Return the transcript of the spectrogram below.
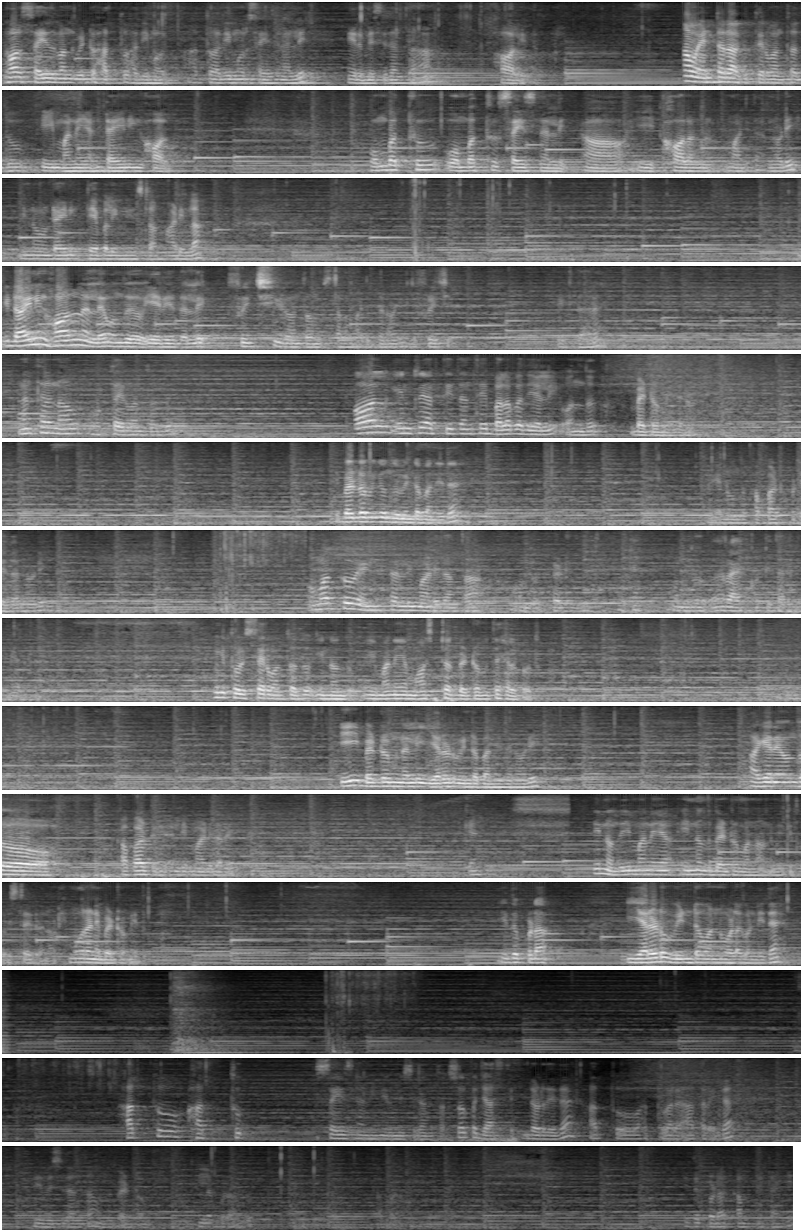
ಹಾಲ್ ಸೈಜ್ ಬಂದುಬಿಟ್ಟು ಹತ್ತು, ಹದಿಮೂರು ಹತ್ತು, ಹದಿಮೂರು ಸೈಜ್ನಲ್ಲಿ ನಿರ್ಮಿಸಿದಂತಹ ಹಾಲ್ ಇದು. ನಾವು ಎಂಟರ್ ಆಗುತ್ತಿರುವಂಥದ್ದು ಈ ಮನೆಯ ಡೈನಿಂಗ್ ಹಾಲ್ ಒಂಬತ್ತು ಒಂಬತ್ತು ಸೈಜ್ನಲ್ಲಿ ಈ ಹಾಲನ್ನು ಮಾಡಿದ್ದಾರೆ. ನೋಡಿ, ಇನ್ನು ಡೈನಿಂಗ್ ಟೇಬಲ್ ಇನ್ನು ಇನ್ಸ್ಟಾಲ್ ಮಾಡಿಲ್ಲ. ಈ ಡೈನಿಂಗ್ ಹಾಲ್ನಲ್ಲೇ ಒಂದು ಏರಿಯಾದಲ್ಲಿ ಫ್ರಿಜ್ ಇಡುವಂಥ ಒಂದು ಸ್ಥಳ ಮಾಡಿದ್ದೆ ನೋಡಿ, ಇಲ್ಲಿ ಫ್ರಿಡ್ಜ್ ಇಟ್ಟಿದ್ದಾರೆ. ನಂತರ ನಾವು ಹೋಗ್ತಾ ಇರುವಂಥದ್ದು. ಹಾಲ್ ಎಂಟ್ರಿ ಆಗ್ತಿದ್ದಂತೆ ಬಲಬದಿಯಲ್ಲಿ ಒಂದು ಬೆಡ್ರೂಮ್ ಇದೆ ನೋಡಿ. ಈ ಬೆಡ್ರೂಮಿಗೆ ಒಂದು ವಿಂಡೋ ಬಂದಿದೆ. ಏನೋ ಒಂದು ಕಪಾಟ್ ಕೊಟ್ಟಿದ್ದಾರೆ ನೋಡಿ. ಒಂಬತ್ತು ಎಂಟರಲ್ಲಿ ಮಾಡಿದಂತಹ ಒಂದು ಬೆಡ್ರೂಮ್ ಒಂದು ರ್ಯಾಕ್ ಕೊಟ್ಟಿದ್ದಾರೆ ನಿಮಗೆ ತೋರಿಸ್ತಾ ಇರುವಂಥದ್ದು ಇನ್ನೊಂದು, ಈ ಮನೆಯ ಮಾಸ್ಟರ್ ಬೆಡ್ರೂಮ್ ಅಂತ ಹೇಳ್ಬೋದು. ಈ ಬೆಡ್ರೂಮ್ನಲ್ಲಿ ಎರಡು ವಿಂಡೋ ಬಂದಿದೆ ನೋಡಿ. ಹಾಗೇನೆ ಒಂದು ಕಬಾರ್ಡ್ ಇಲ್ಲಿ ಮಾಡಿದ್ದಾರೆ. ಓಕೆ. ಇನ್ನೊಂದು, ಈ ಮನೆಯ ಇನ್ನೊಂದು ಬೆಡ್ರೂಮ್ ಅನ್ನು ನಾನು ನಿಮಗೆ ತೋರಿಸ್ತಾ ಇದ್ದೇವೆ ನೋಡಿ. ಮೂರನೇ ಬೆಡ್ರೂಮ್ ಇದು. ಇದು ಕೂಡ ಎರಡು ವಿಂಡೋವನ್ನು ಒಳಗೊಂಡಿದೆ. ಹತ್ತು ಹತ್ತು ಸೈಜ್ನಲ್ಲಿ ನಿರ್ಮಿಸಿದಂಥ, ಸ್ವಲ್ಪ ಜಾಸ್ತಿ ದೊಡ್ಡದಿದೆ, ಹತ್ತು ಹತ್ತುವರೆ ಆ ಥರ ಇದೆ. ನಿರ್ಮಿಸಿದಂಥ ಒಂದು ಬೆಡ್ರೂಮ್. ಇಲ್ಲ ಕೂಡ ಒಂದು ಇದು ಕೂಡ ಕಂಪ್ಲೀಟಾಗಿ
